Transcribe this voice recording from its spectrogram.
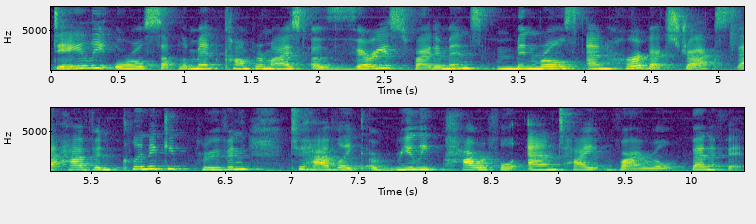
daily oral supplement comprised of various vitamins, minerals, and herb extracts that have been clinically proven to have like a really powerful antiviral benefit.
